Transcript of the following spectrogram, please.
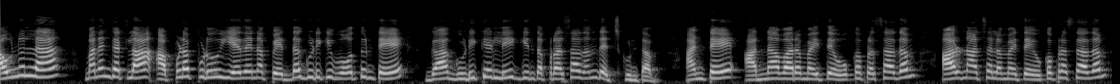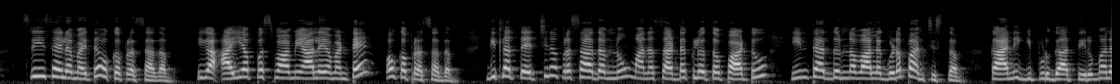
అవునుల్లా మనం గట్లా అప్పుడప్పుడు ఏదైనా పెద్ద గుడికి పోతుంటే గా గుడికెళ్ళి గింత ప్రసాదం తెచ్చుకుంటాం. అంటే అన్నవరం అయితే ఒక ప్రసాదం అరుణాచలం అయితే ఒక ప్రసాదం శ్రీశైలం అయితే ఒక ప్రసాదం. ఇక అయ్యప్ప స్వామి ఆలయం అంటే ఒక ప్రసాదం. గిట్లా తెచ్చిన ప్రసాదంను మన సడ్డకులతో పాటు ఇంటి అద్దున్న వాళ్ళకు కూడా పంచిస్తాం. కానీ ఇప్పుడు గా తిరుమల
